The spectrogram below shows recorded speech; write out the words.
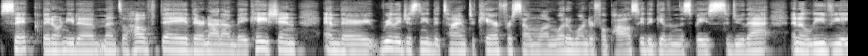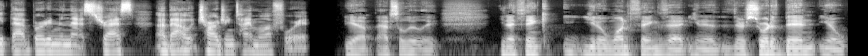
sick, they don't need a mental health day, they're not on vacation, and they really just need the time to care for someone. What a wonderful policy to give them the space to do that and alleviate that burden and that stress about charging time off for it. Yeah, absolutely you know, I think you know one thing that you know there's sort of been you know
